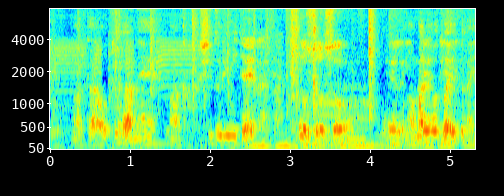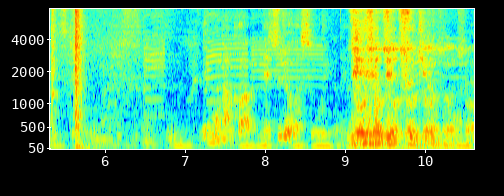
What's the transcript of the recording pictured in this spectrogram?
う。また音がね、まあ、隠し撮りみたいな感じそうそうそう。あんまり音は良くないんですけど、うん、でもなんか熱量がすごいよね。そうそうそうそう。そうそうそう、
